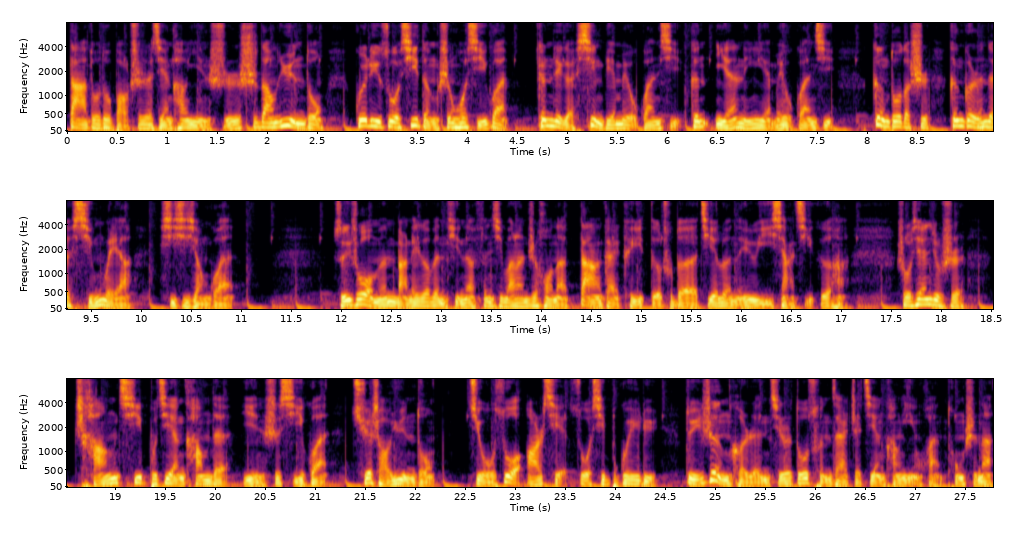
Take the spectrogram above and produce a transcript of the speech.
大多都保持着健康饮食、适当的运动、规律作息等生活习惯，跟这个性别没有关系，跟年龄也没有关系。更多的是跟个人的行为啊息息相关，所以说我们把这个问题呢分析完了之后呢，大概可以得出的结论呢有以下几个哈。首先就是长期不健康的饮食习惯、缺少运动、久坐，而且作息不规律，对任何人其实都存在着健康隐患，同时呢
